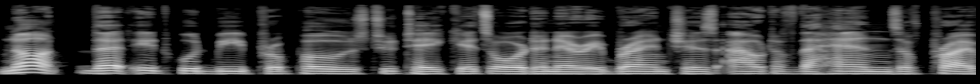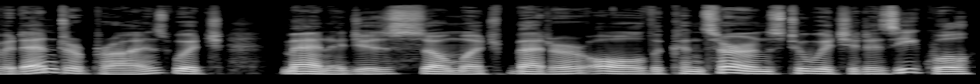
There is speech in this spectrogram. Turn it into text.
not that it would be proposed to take its ordinary branches out of the hands of private enterprise, which manages so much better all the concerns to which it is equal,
